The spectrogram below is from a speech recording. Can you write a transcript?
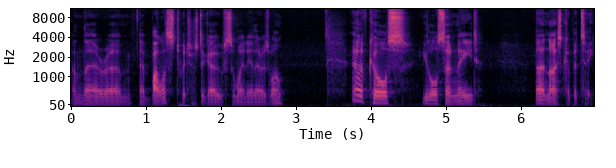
and their, um, their ballast, which has to go somewhere near there as well. And of course, you'll also need a nice cup of tea.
